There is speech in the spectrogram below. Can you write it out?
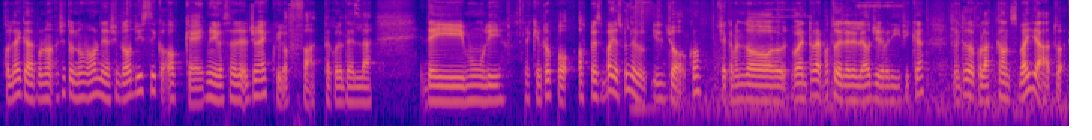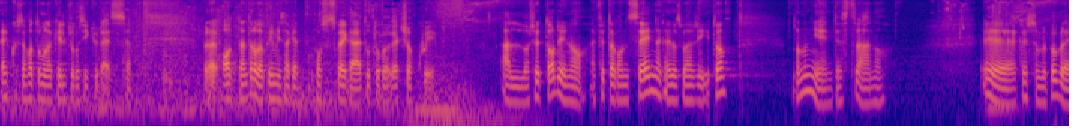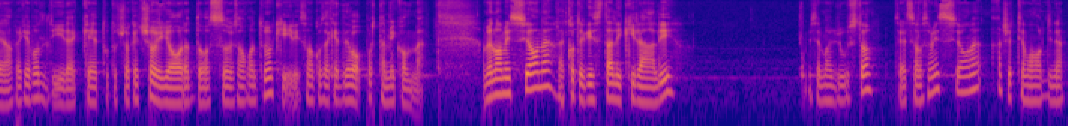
collega la pronuncia, certo un nuovo ordine del centro logistico, ok, quindi questa regione qui l'ho fatta, quella del, dei muli, perché purtroppo ho per sbaglio spento il gioco, cioè cambiando, volevo entrare, ho fatto delle, delle oggi le verifiche, sono entrato con l'account sbagliato e questo ha fatto in modo che il gioco si chiudesse. Però ho tanta roba, quindi mi sa che posso scaricare tutto quello che ho qui. Allora, certo ordine no, effetto consegna, carico sbarrito. Non ho niente, strano. E questo è il mio problema, perché vuol dire che tutto ciò che ho io ora addosso, che sono 41 kg, sono cose che devo portarmi con me. Abbiamo una missione, raccolta i cristalli chirali. Mi sembra giusto. Selezioniamo questa missione, accettiamo ordine.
